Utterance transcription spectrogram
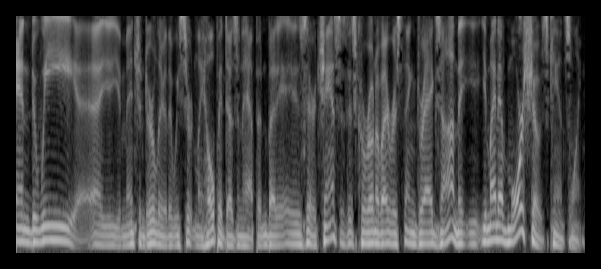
And do we, uh, you mentioned earlier that we certainly hope it doesn't happen, but is there a chance as this coronavirus thing drags on that you, might have more shows canceling?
